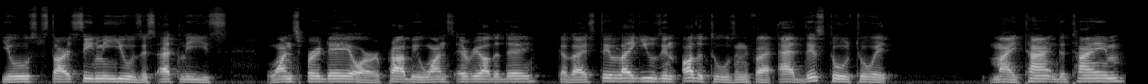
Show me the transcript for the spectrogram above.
You'll start seeing me use this at least once per day or probably once every other day because I still like using other tools. And if I add this tool to it my time the time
